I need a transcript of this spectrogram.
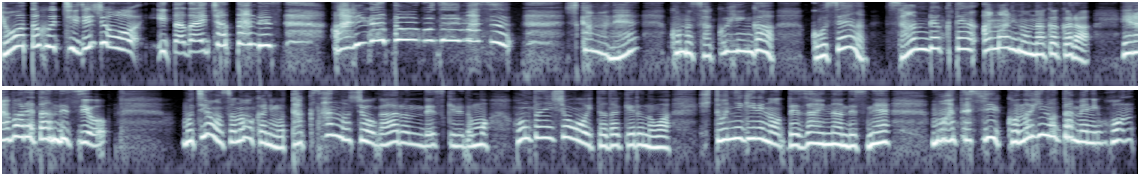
京都府知事賞をいただいちゃったんです。ありがとうございます。しかもね、この作品が5300点余りの中から選ばれたんですよ。もちろんその他にもたくさんの賞があるんですけれども、本当に賞をいただけるのは一握りのデザインなんですね。もう私、この日のために本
